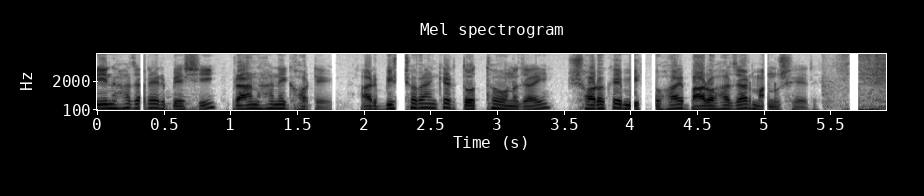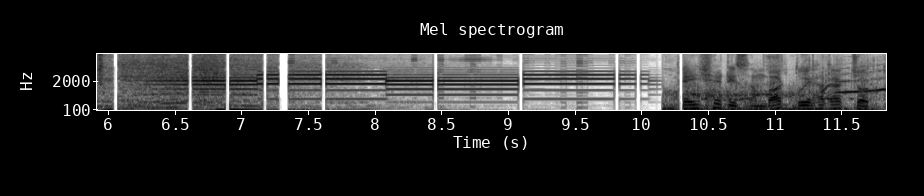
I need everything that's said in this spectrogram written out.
তিন হাজারের বেশি প্রাণহানি ঘটে আর বিশ্বব্যাংকের তথ্য অনুযায়ী সড়কে মৃত্যু হয় বারো হাজার মানুষের। তেইশে ডিসেম্বর দুই হাজার চোদ্দ,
